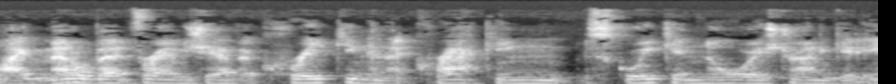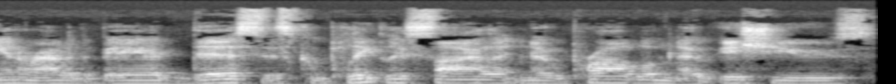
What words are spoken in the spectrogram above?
like metal bed frames, you have a creaking and that cracking, squeaking noise trying to get in or out of the bed. This is completely silent, no problem, no issues.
